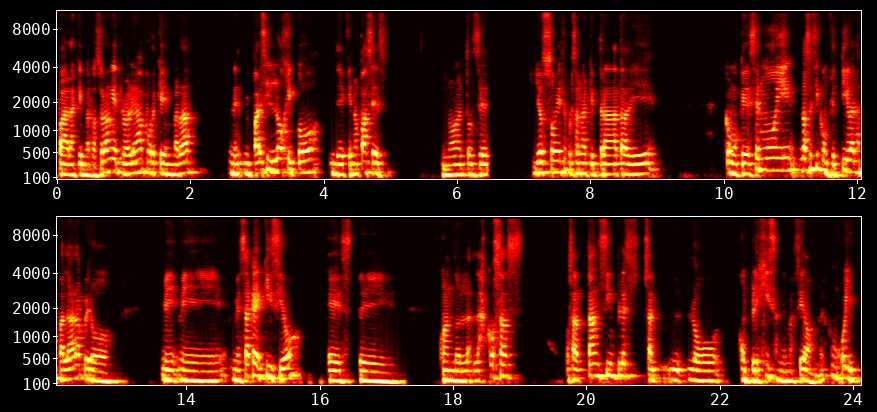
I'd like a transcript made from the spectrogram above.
para que me resuelvan el problema porque en verdad me, parece ilógico de que no pase eso, ¿no? Entonces, yo soy esa persona que trata de como que ser muy, no sé si conflictiva es la palabra, pero me, me, me saca de quicio este, cuando las cosas, o sea, tan simples, lo complejizan demasiado, ¿no? Es como, oye,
